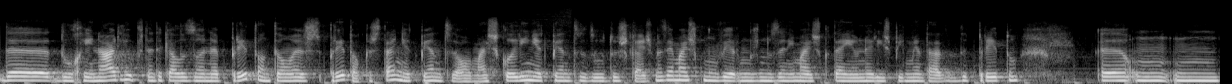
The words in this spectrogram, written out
da, do rinário, portanto aquela zona preta, ou então as, preta ou castanha, depende, ou mais clarinha, depende do, dos cães, mas é mais comum vermos nos animais que têm o nariz pigmentado de preto, Uh, um, um,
